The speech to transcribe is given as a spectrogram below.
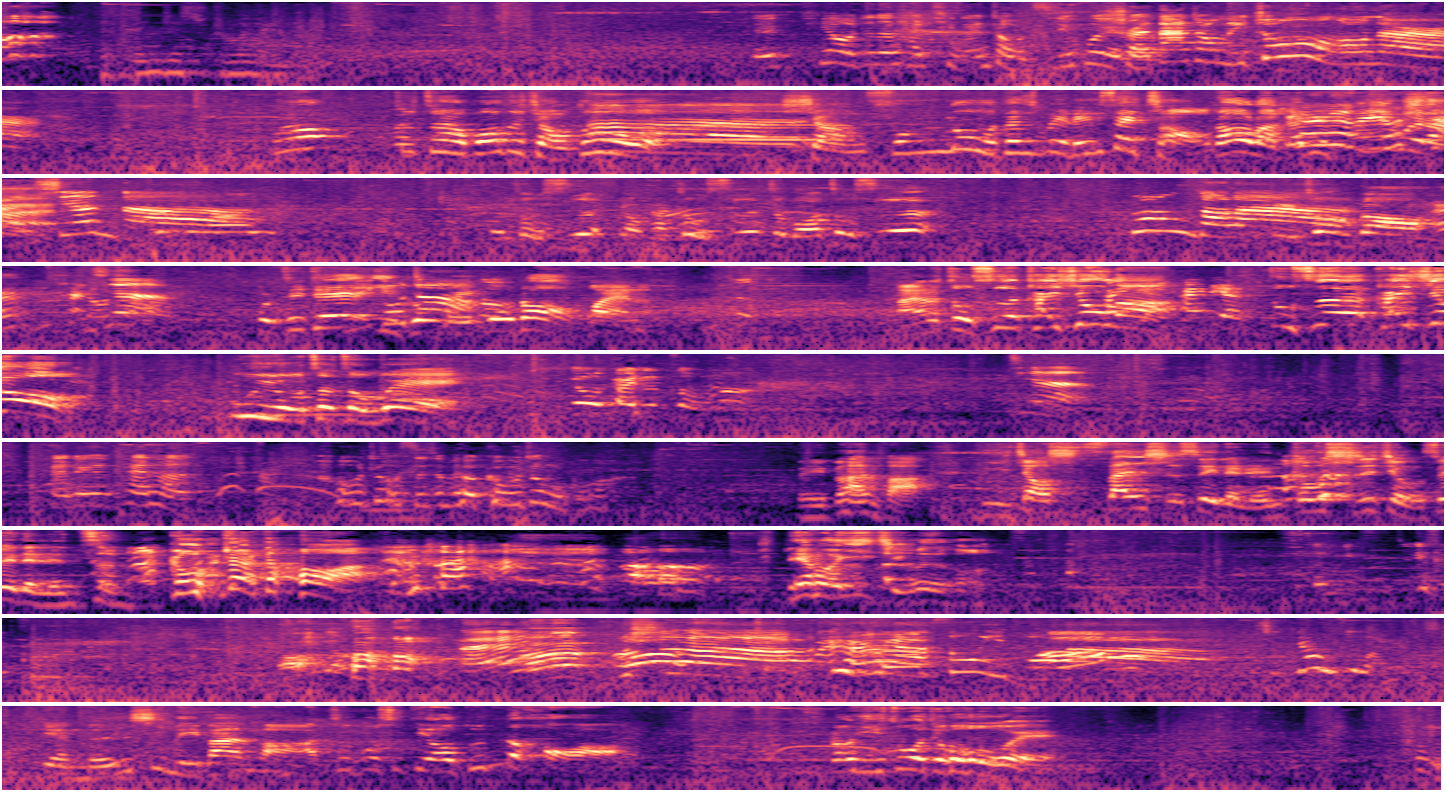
哎，天，我真的还挺难找机会的。甩大招没中，Owner。哇，这炸药包的角度呃，想封路，但是被雷克赛找到了，赶紧飞回来。闪现的，宙斯要看宙斯，这波宙斯。撞到啦！撞到，哎，闪现，或者 J J 一个回勾到，坏了，来了，宙斯开秀了，开点，宙斯开秀，哎呦，这走位，又开始走了。剑，看这个泰坦，勾宙斯就没有勾中过。没办法，你叫三十岁的人勾十九岁的人，怎么勾得到啊？连我一起问候。啊！哎，啊不是啊，不是啊，送一波啦。是这样子玩。点门是没办法，这波是第二蹲的好啊，然后一做就后悔。哼，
